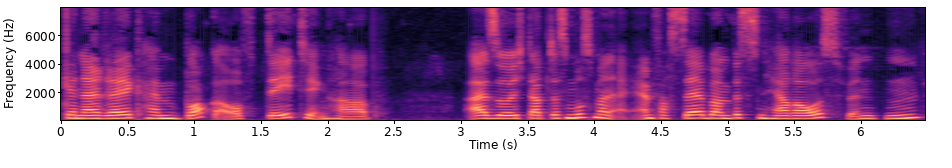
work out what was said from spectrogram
generell keinen Bock auf Dating habe. Also ich glaube, das muss man einfach selber ein bisschen herausfinden.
